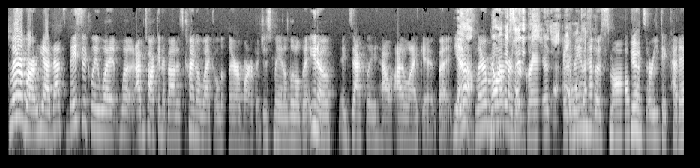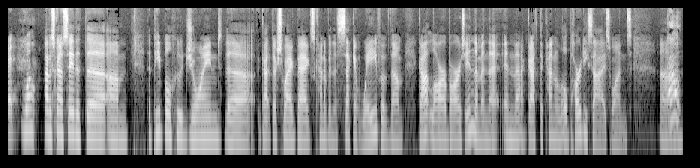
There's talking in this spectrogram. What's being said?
Larabar, yeah, that's basically what what I'm talking about. It's kind of like a Larabar, but just made a little bit, you know, exactly how I like it. But yes, yeah, Larabars no, are great. And they even have those small yeah. ones, or you could cut it. Well, I was going to say that the um the people who joined the got their swag bags kind of in the second wave of them got Larabars in them, and that and that got the kind of little party size ones. Um, oh,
